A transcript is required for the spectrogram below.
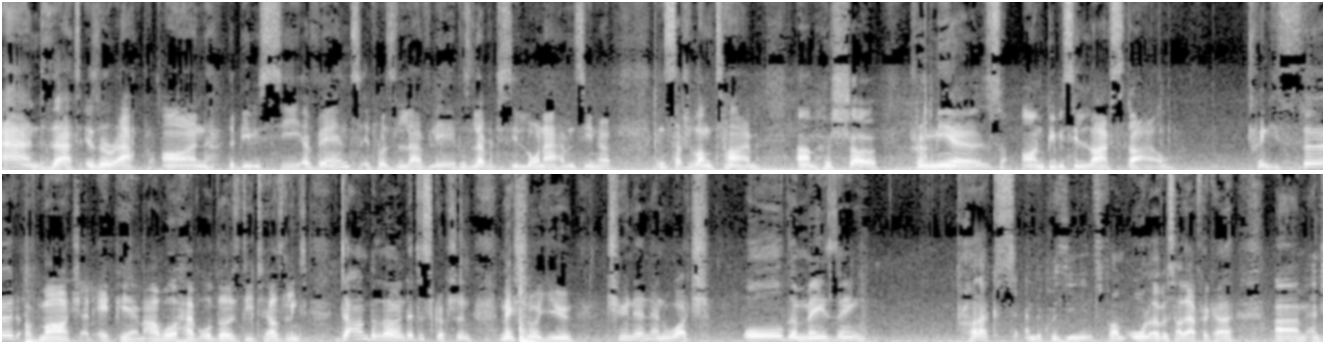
And that is a wrap on the BBC event. It was lovely. It was lovely to see Lorna. I haven't seen her in such a long time. Um, her show premieres on BBC Lifestyle 23rd of March at 8 p.m. I will have all those details linked down below in the description. Make sure you tune in and watch all the amazing products and the cuisines from all over South Africa um, and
